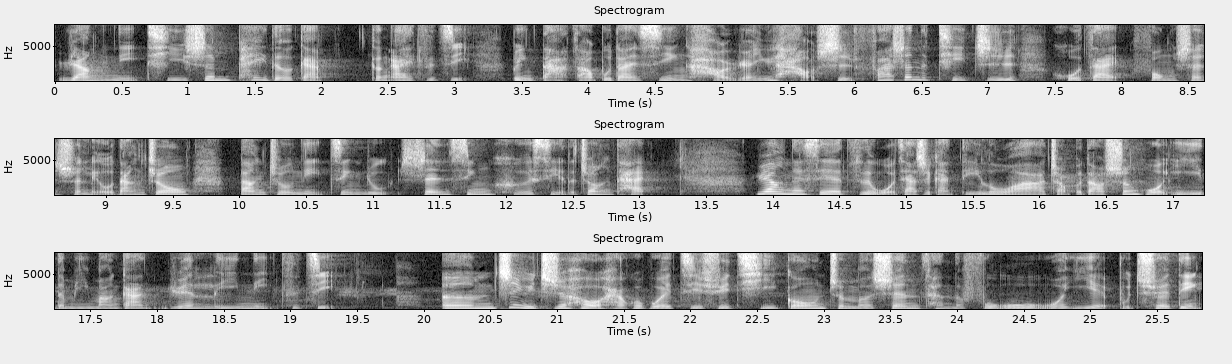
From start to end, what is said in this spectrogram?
让你提升配得感，更爱自己，并打造不断吸引好人与好事发生的体质，活在丰盛顺流当中，帮助你进入身心和谐的状态。让那些自我价值感低落啊，找不到生活意义的迷茫感远离你自己。嗯，至于之后还会不会继续提供这么深层的服务，我也不确定。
